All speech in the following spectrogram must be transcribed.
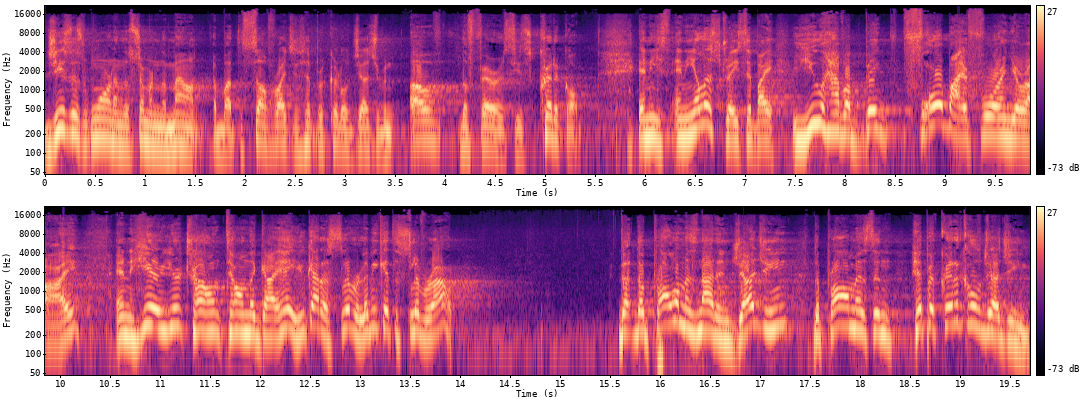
Jesus warned in the Sermon on the Mount about the self righteous, hypocritical judgment of the Pharisees, critical. And he, and he illustrates it by you have a big four by four in your eye, and here you're telling, the guy, hey, you got a sliver, let me get the sliver out. The, the problem is not in judging, the problem is in hypocritical judging.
